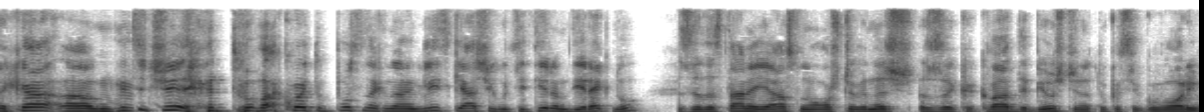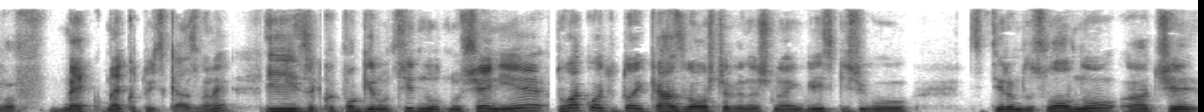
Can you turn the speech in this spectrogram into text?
Така, а, мисля, че това, което пуснах на английски, аз ще го цитирам директно, за да стане ясно още веднъж за каква дебилщина тук се говори в мек, мекото изказване и за какво геноцидно отношение. Това, което той казва още веднъж на английски, ще го цитирам дословно, а, че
